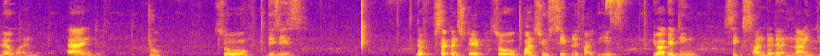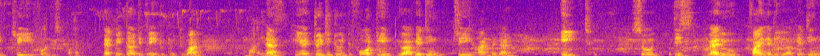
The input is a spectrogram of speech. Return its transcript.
11, and 2. So this is the second step. So once you simplify this, you are getting 693 for this part. That means 33 into 21 minus here 22 into 14 you are getting 308. So this value finally you are getting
